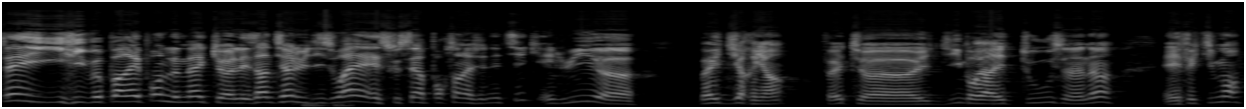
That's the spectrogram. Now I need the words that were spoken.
Tu sais, il, il veut pas répondre. Le mec, euh, les Indiens lui disent ouais, est-ce que c'est important la génétique? Et lui, euh, bah il dit rien. En fait, euh, il dit regardez tous, nanana. Et effectivement,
